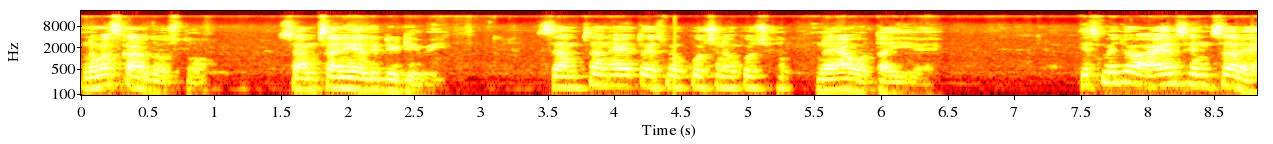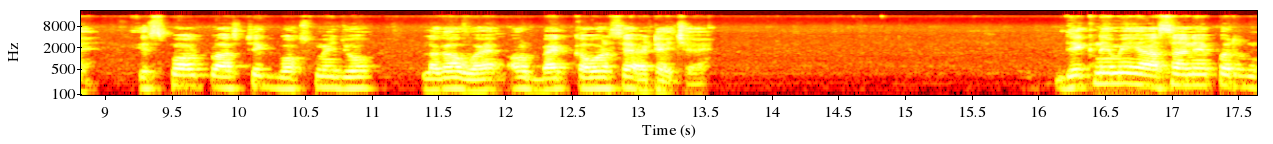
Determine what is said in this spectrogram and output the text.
नमस्कार दोस्तों, Samsung L E D T V Samsung है तो इसमें कुछ ना कुछ नया होता ही है। इसमें जो आयर सेंसर है स्मॉल प्लास्टिक बॉक्स में जो लगा हुआ है और बैक कवर से अटैच है। देखने में ये आसान है, पर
